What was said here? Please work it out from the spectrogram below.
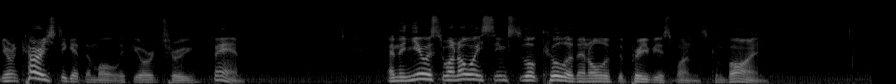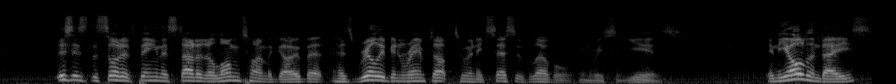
You're encouraged to get them all if you're a true fan. And the newest one always seems to look cooler than all of the previous ones combined. This is the sort of thing that started a long time ago but has really been ramped up to an excessive level in recent years. In the olden days,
